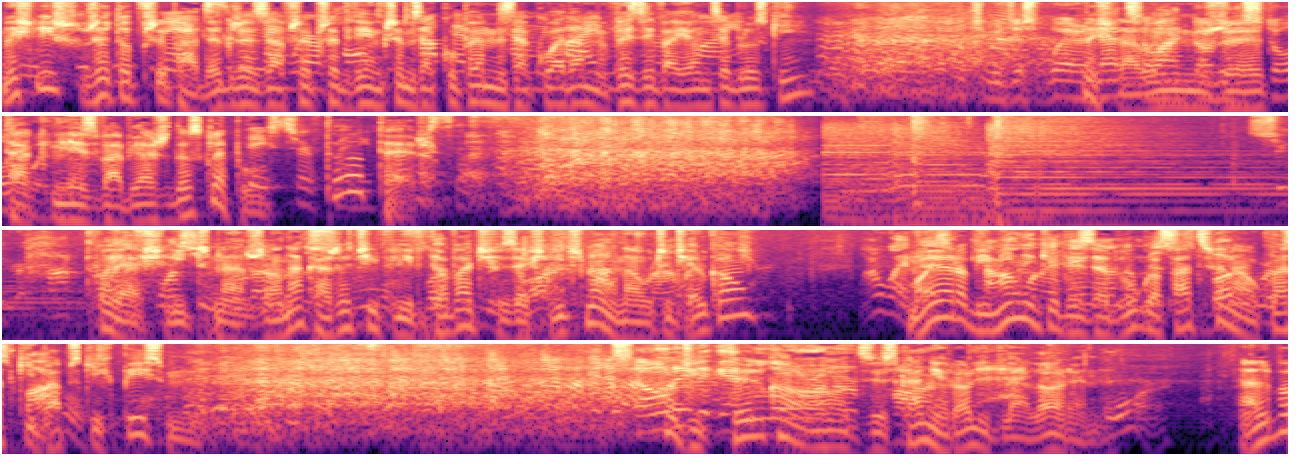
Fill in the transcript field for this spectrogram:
Myślisz, że to przypadek, że zawsze przed większym zakupem zakładam wyzywające bluzki? Myślałem, że tak mnie zwabiasz do sklepu. To też. Twoja śliczna żona każe ci flirtować ze śliczną nauczycielką? Moja robi miny, kiedy za długo patrzy na układki babskich pism. Chodzi tylko o odzyskanie roli dla Loren. Albo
